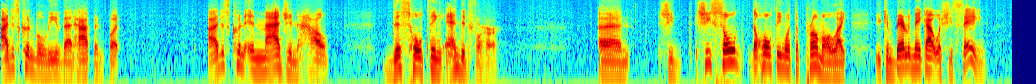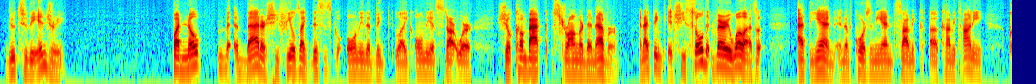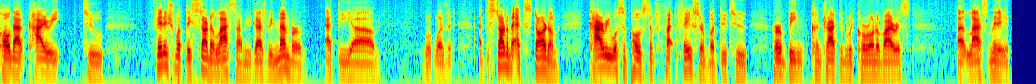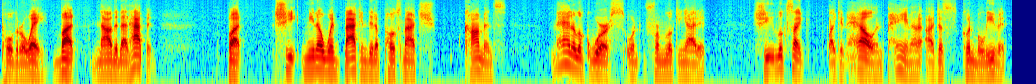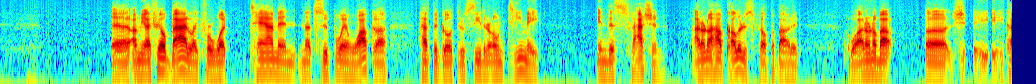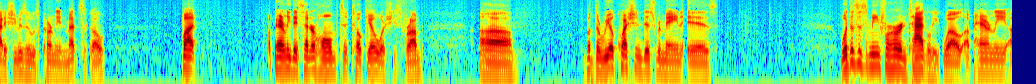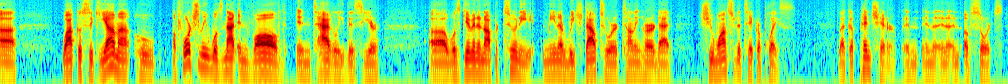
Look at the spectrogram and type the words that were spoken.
I just couldn't believe that happened. But I just couldn't imagine how this whole thing ended for her. And she she sold the whole thing with the promo like you can barely make out what she's saying due to the injury. But no better, she feels like this is only the big like only a start where she'll come back stronger than ever. And I think it, she sold it very well as a, at the end. And of course, in the end, Sami uh, Kamitani called out Kairi to finish what they started last time. You guys remember at the uh, what was it? At the Stardom X Stardom, Kairi was supposed to face her, but due to her being contracted with coronavirus at last minute, it pulled her away. But now that that happened, but she Mina went back and did a post match comments. Man, it looked worse when, from looking at it. She looks like like in hell and pain. I, I just couldn't believe it. Uh, I mean, I feel bad like for what Tam and Natsupoi and Waka have to go through, see their own teammate in this fashion. I don't know how Colors felt about it. Well, I don't know about uh, Hikari Shimizu, who's currently in Mexico. But apparently they sent her home to Tokyo, where she's from. Uh, but the real question does remain is What does this mean for her in Tag League? Well, apparently, uh, Waka Tsukiyama, who unfortunately was not involved in Tag League this year, uh, was given an opportunity. Mina reached out to her, telling her that she wants her to take her place, like a pinch hitter in, in, in, in of sorts.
